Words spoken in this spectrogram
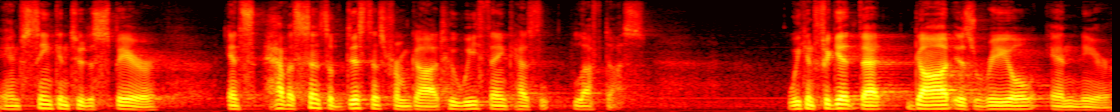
and sink into despair and have a sense of distance from God who we think has left us. We can forget that God is real and near.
